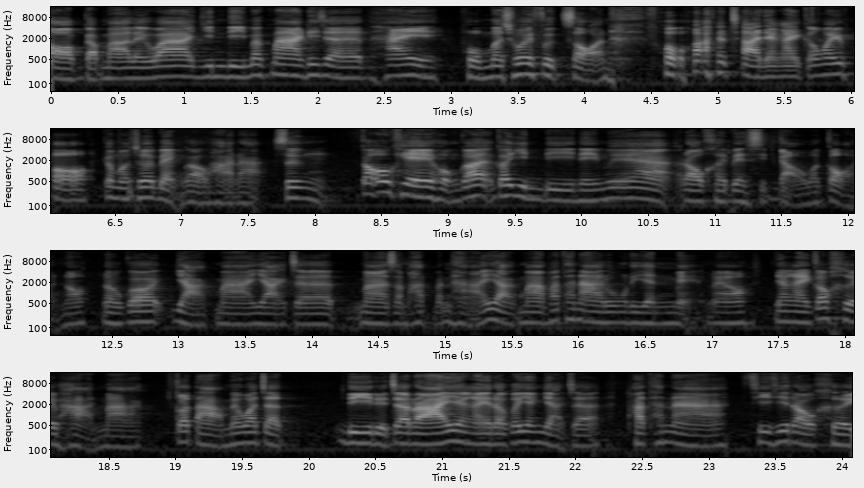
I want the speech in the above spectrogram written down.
ตอบกลับมาเลยว่ายินดีมาก ๆ ที่จะให้ผมมาช่วยฝึกสอน เพราะว่าอาจารย์ยังไงก็ไม่พอก็มาช่วยแบ่งเบาภาระซึ่งก็โอเคผมก็ก็ยินดีในเมื่อเราเคยเป็นสิทธิ์เก่ามาก่อนเนาะเราก็อยากมาอยากจะมาสัมผัสปัญหาอยากมาพัฒนาโรงเรียนแหมแล้วยังไงก็เคยผ่านมาก็ตามไม่ว่าจะ ดีหรือจะร้ายยังไง เราก็ยังอยากจะพัฒนาที่ที่เราเคย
